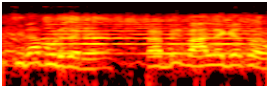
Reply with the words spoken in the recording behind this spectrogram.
बंकर फूट दे रहे अभी बाल लगे तो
